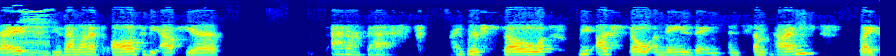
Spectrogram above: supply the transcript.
right? Mm. Because I want us all to be out here at our best, right? We're so, we are so amazing. And sometimes like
